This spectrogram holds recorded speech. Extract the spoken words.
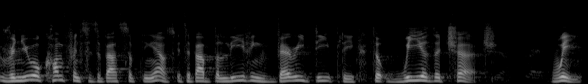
Renewal conference is about something else. It's about believing very deeply that we are the church. We.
